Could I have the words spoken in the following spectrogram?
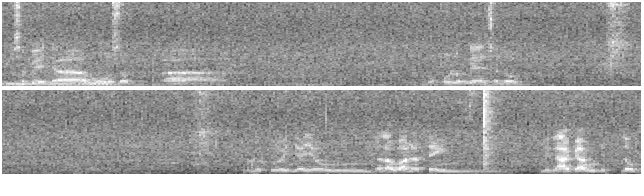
Ibig sabihin niya mausok. Uh, kumukulo na yan sa loob. Lulutuin niya yung dalawa nating nilagang itlog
